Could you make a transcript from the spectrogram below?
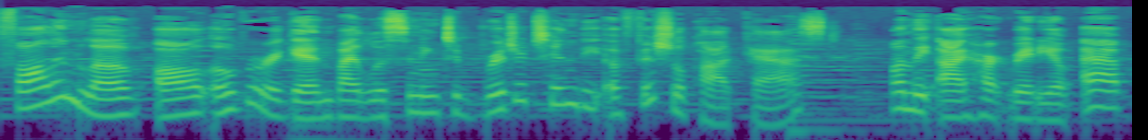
fall in love all over again by listening to Bridgerton, the official podcast, on the iHeartRadio app,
